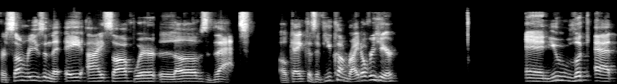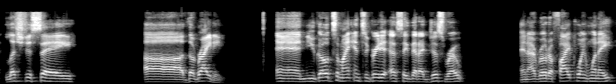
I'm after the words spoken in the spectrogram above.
For some reason, the AI software loves that. Okay. Because if you come right over here and you look at, let's just say, uh, the writing, and you go to my integrated essay that I just wrote, and I wrote a 5.18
